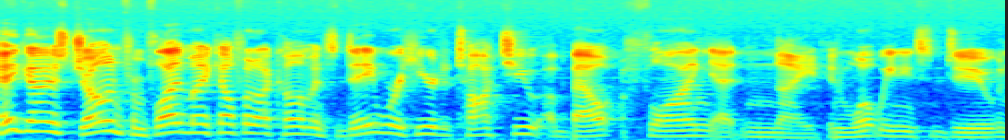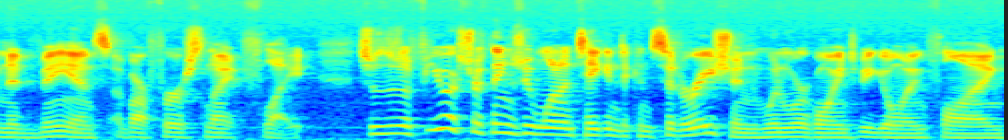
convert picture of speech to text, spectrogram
Hey guys, John from FlyMikeAlpha.com, and today we're here to talk to you about flying at night and what we need to do in advance of our first night flight. So there's a few extra things we want to take into consideration when we're going to be going flying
